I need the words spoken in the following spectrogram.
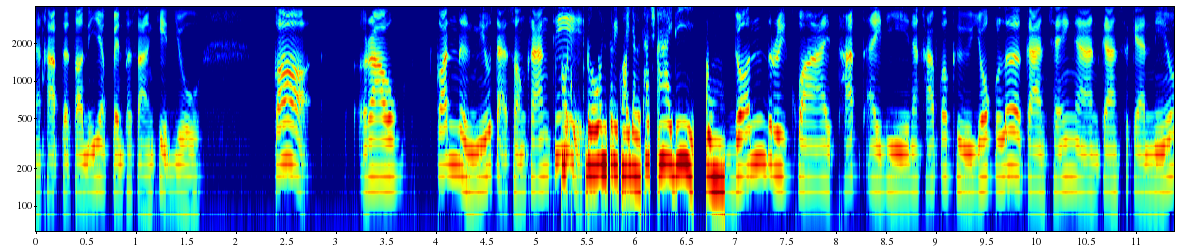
นะครับ แต่ตอนนี้ยังเป็นภาษาอังกฤษอยู่ ก็เราก็หนึ่งนิ้วแตะสองครั้งที่โดนตรีควายเยอร์ทัชไอดีปุ่ม don't require touch ID นะครับ ก็คือยกเลิกการใช้งานการสแกนนิ้ว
